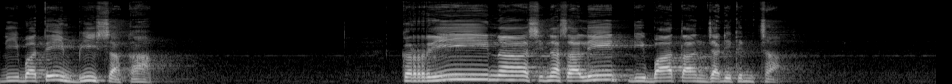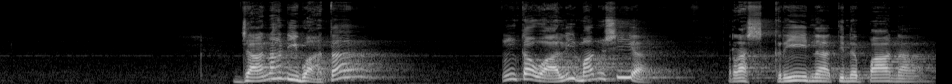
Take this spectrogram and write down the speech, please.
di batei bisa kap. Kerina sinasalit di batan jadi kencak. Janah di bata engkau wali manusia. Raskrina tinepana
